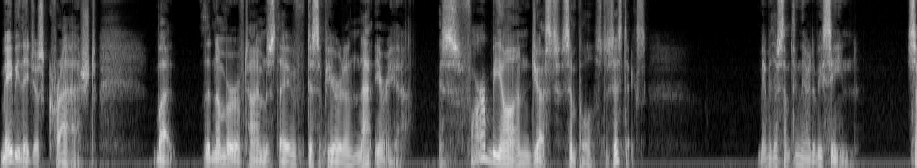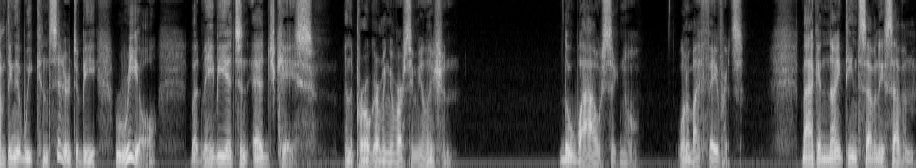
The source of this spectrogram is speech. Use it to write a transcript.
Maybe they just crashed, but the number of times they've disappeared in that area is far beyond just simple statistics. Maybe there's something there to be seen. Something that we consider to be real, but maybe it's an edge case in the programming of our simulation. The wow signal, one of my favorites. Back in 1977,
